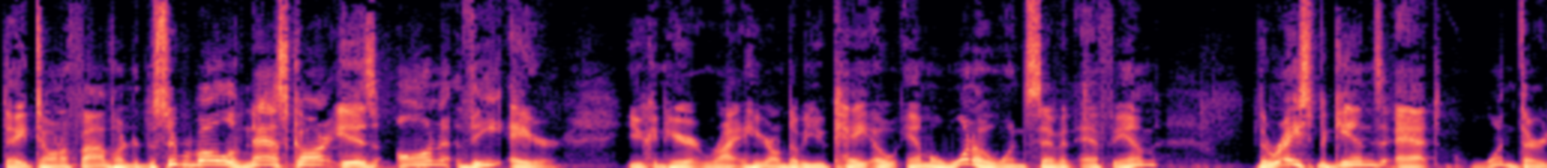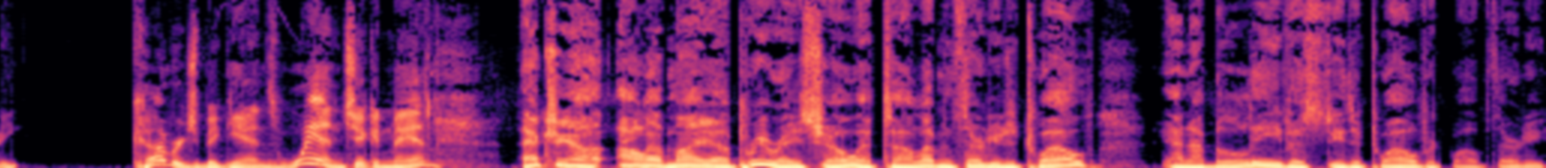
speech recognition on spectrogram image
Daytona 500, the Super Bowl of NASCAR is on the air. You can hear it right here on WKOM 1017 FM. The race begins at 1.30. Coverage begins when, Chicken Man? Actually, uh, I'll have my uh, pre-race show at uh, 11.30 to 12, and I believe it's either 12 or 12.30.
